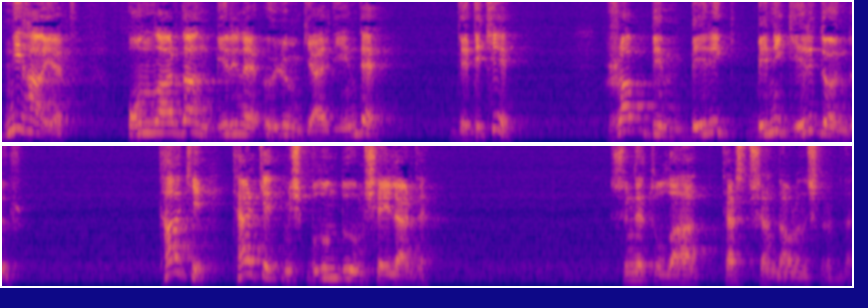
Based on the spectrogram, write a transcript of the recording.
Nihayet onlardan birine ölüm geldiğinde dedi ki Rabbim beni, beni geri döndür. Ta ki terk etmiş bulunduğum şeylerde sünnetullah'a ters düşen davranışlarında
